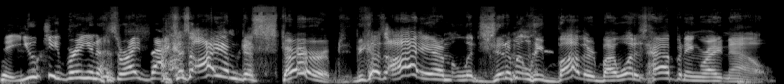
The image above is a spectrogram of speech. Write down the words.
it. You keep bringing us right back. because I am disturbed. Because I am legitimately bothered by what is happening right now.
